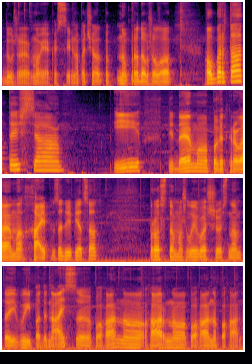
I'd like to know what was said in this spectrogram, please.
дуже, ну, якось сильно почало, ну, продовжило обертатися. І підемо, повідкриваємо хайп за 2500. Просто, можливо, щось нам та й випаде. Найс, е, погано, гарно, погано, погано.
